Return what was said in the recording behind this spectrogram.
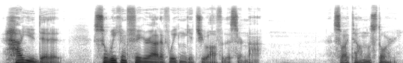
how you did it, so we can figure out if we can get you off of this or not. And so I tell him the story.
